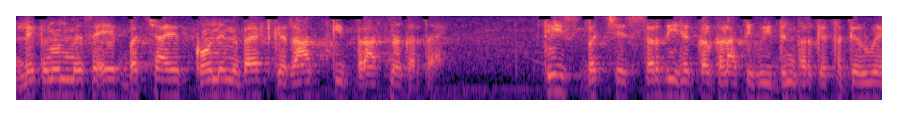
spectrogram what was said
लेकिन उनमें से एक बच्चा एक कोने में बैठ के रात की प्रार्थना करता है। तीस बच्चे सर्दी है, कड़कड़ाती हुई दिन भर के थके हुए।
